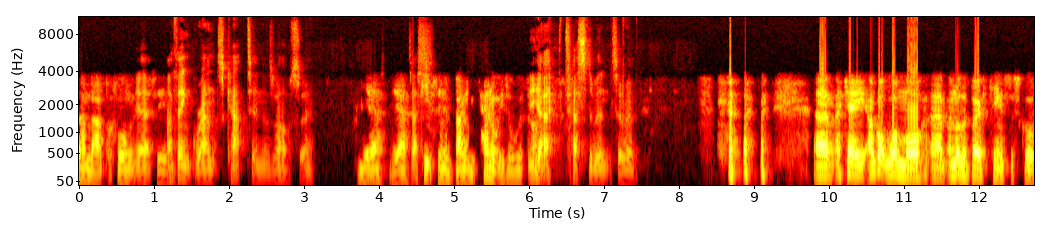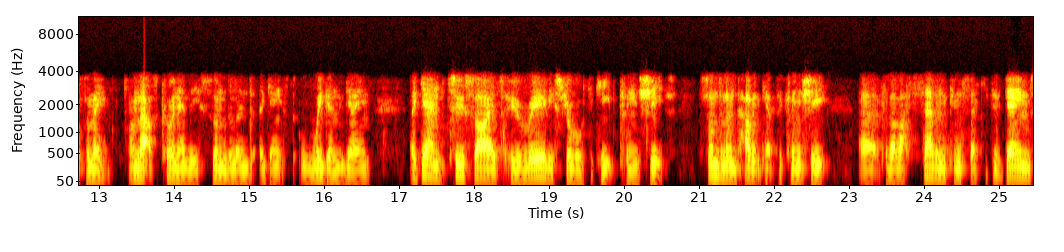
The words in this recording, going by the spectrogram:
standout performances. Yeah, I think Grant's captain as well. So yeah, yeah, Test- keeps in him banging penalties all the time. Yeah, testament to him. Um, okay, I've got one more. Um, another both teams to score for me, and that's coming in the Sunderland against Wigan game. Again, two sides who really struggle to keep clean sheets. Sunderland haven't kept a clean sheet uh, for the last seven consecutive games,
